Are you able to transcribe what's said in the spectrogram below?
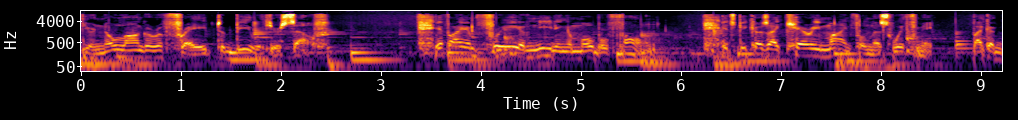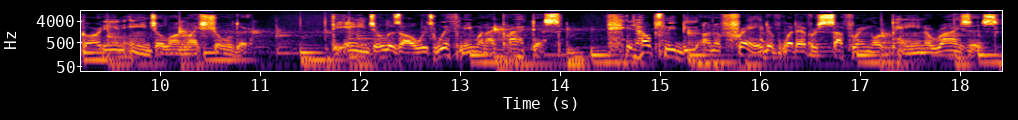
you're no longer afraid to be with yourself. If I am free of needing a mobile phone, it's because I carry mindfulness with me, like a guardian angel on my shoulder. The angel is always with me when I practice. It helps me be unafraid of whatever suffering or pain arises.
